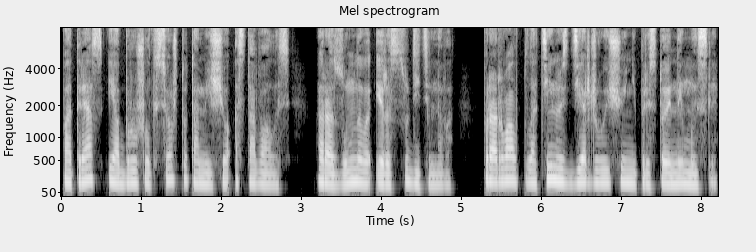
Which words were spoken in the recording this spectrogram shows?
потряс и обрушил все, что там еще оставалось, разумного и рассудительного, прорвал плотину, сдерживающую непристойные мысли.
